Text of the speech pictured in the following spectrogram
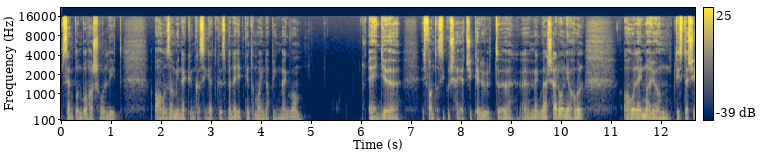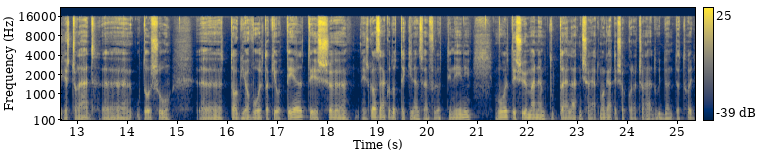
szempontból hasonlít ahhoz, ami nekünk a sziget közben egyébként a mai napig megvan. Egy, egy fantasztikus helyet sikerült megvásárolni, ahol ahol egy nagyon tisztességes család utolsó tagja volt, aki ott élt, és, és gazdálkodott, egy 90 fölötti néni volt, és ő már nem tudta ellátni saját magát, és akkor a család úgy döntött, hogy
